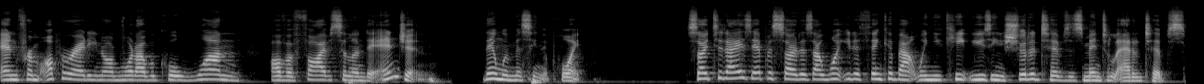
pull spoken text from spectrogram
and from operating on what I would call one of a five cylinder engine, then we're missing the point. So, today's episode is I want you to think about when you keep using shouldatives as mental additives.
